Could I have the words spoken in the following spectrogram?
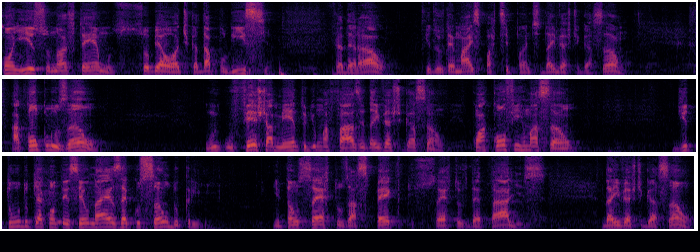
Com isso, nós temos, sob a ótica da Polícia Federal e dos demais participantes da investigação, a conclusão o, fechamento de uma fase da investigação, com a confirmação de tudo que aconteceu na execução do crime. Então, certos aspectos, certos detalhes da investigação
